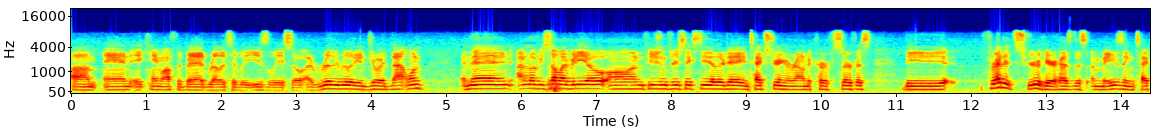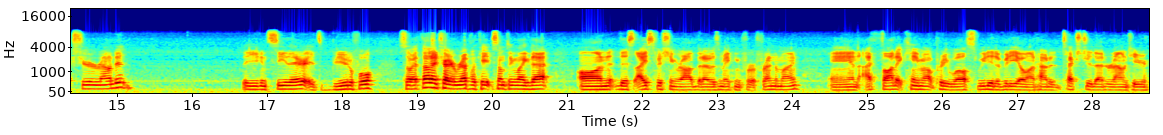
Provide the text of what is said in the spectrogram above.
um, and it came off the bed relatively easily. So I really, really enjoyed that one. And then, I don't know if you saw my video on Fusion 360 the other day in texturing around a curved surface. The threaded screw here has this amazing texture around it that you can see there. It's beautiful. So I thought I'd try to replicate something like that on this ice fishing rod that I was making for a friend of mine and I thought it came out pretty well so we did a video on how to texture that around here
